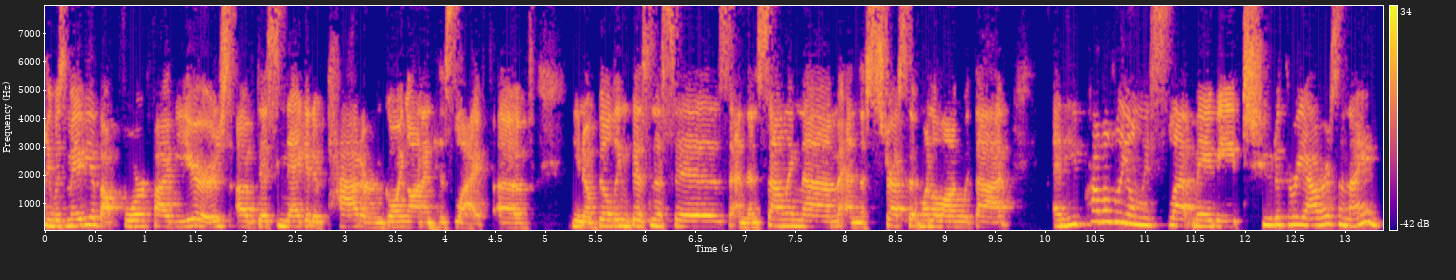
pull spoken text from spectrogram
it was maybe about four or five years of this negative pattern going on in his life of you know building businesses and then selling them and the stress that went along with that. And he probably only slept maybe two to three hours a night.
